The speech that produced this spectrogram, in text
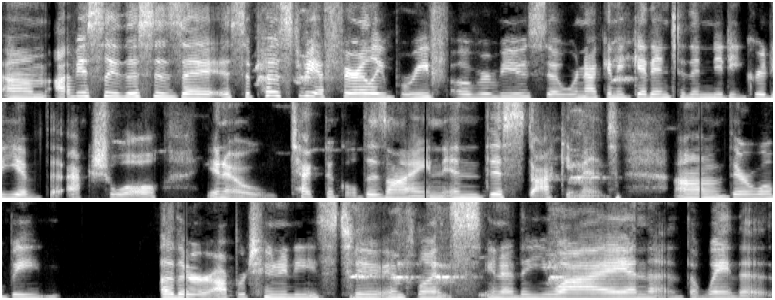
Um, obviously this is a it's supposed to be a fairly brief overview so we're not going to get into the nitty gritty of the actual you know technical design in this document. Um, there will be other opportunities to influence you know the ui and the, the way that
